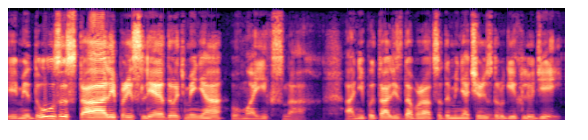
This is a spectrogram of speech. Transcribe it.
И медузы стали преследовать меня в моих снах. Они пытались добраться до меня через других людей.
